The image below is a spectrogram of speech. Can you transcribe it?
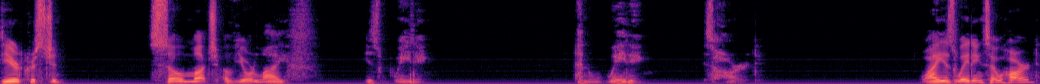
Dear Christian, so much of your life is waiting. And waiting is hard. Why is waiting so hard?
